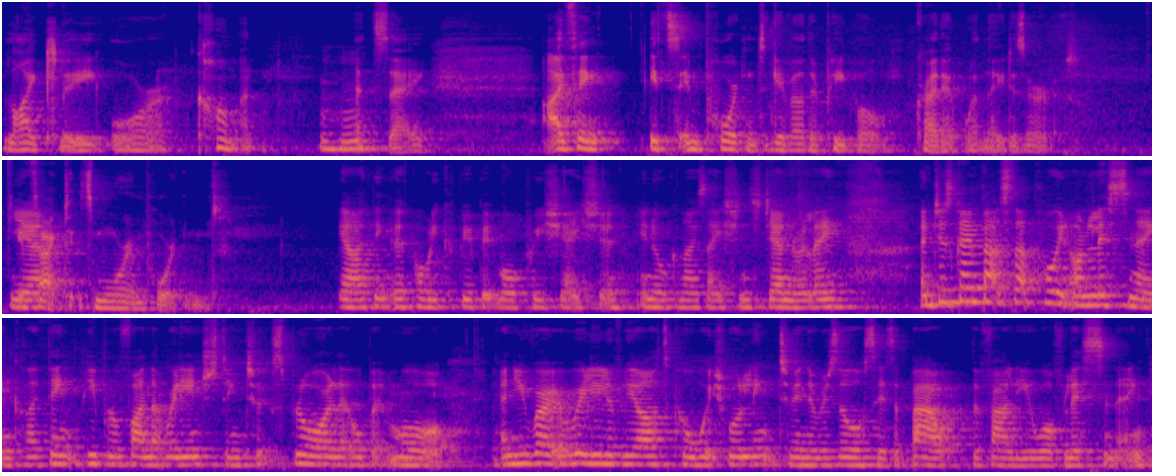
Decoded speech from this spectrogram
likely or common, mm-hmm. let's say. I think it's important to give other people credit when they deserve it. In fact, it's more important. Yeah, I think there probably could be a bit more appreciation in organisations generally. And just going back to that point on listening, because I think people will find that really interesting to explore a little bit more. And you wrote a really lovely article, which we'll link to in the resources, about the value of listening.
